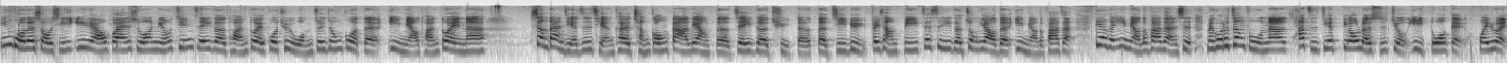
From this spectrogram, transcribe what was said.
英国的首席医疗官说，牛津这个团队过去我们追踪过的疫苗团队呢。圣诞节之前可以成功大量的这个取得的几率非常低，这是一个重要的疫苗的发展。第二个疫苗的发展是美国的政府呢，他直接丢了十九亿多给辉瑞，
